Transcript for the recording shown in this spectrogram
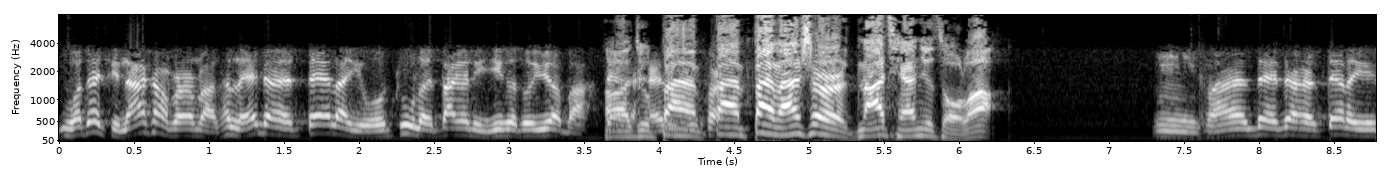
我在济南上班嘛，他来这待了有住了大概得一个多月吧。啊，就办办办完事儿拿钱就走了。嗯，反正在这儿待了一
